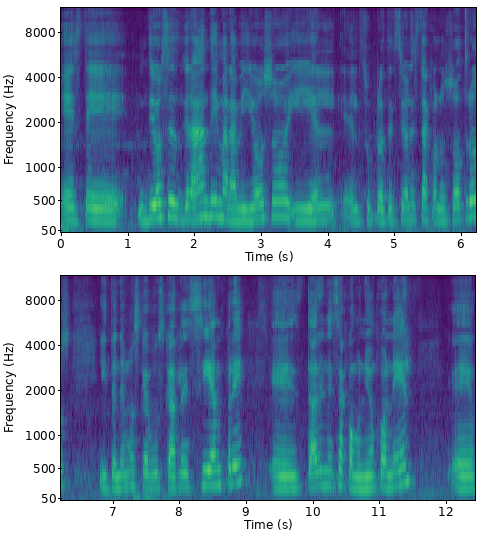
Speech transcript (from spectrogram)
este Dios es grande y maravilloso y él, él- su protección está con nosotros y tenemos que buscarle siempre eh, estar en esa comunión con él eh,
